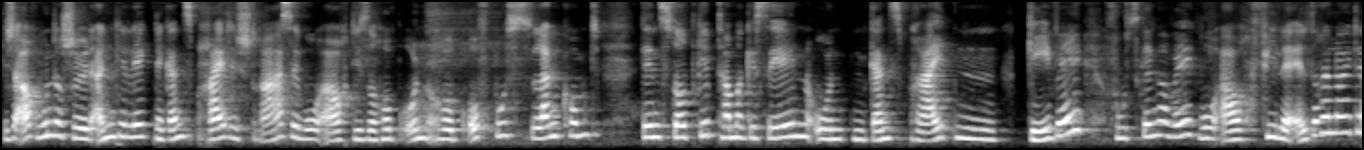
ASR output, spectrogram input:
ist auch wunderschön angelegt, eine ganz breite Straße, wo auch dieser Hop-on, Hop-off-Bus langkommt, den es dort gibt, haben wir gesehen, und einen ganz breiten Gehweg, Fußgängerweg, wo auch viele ältere Leute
